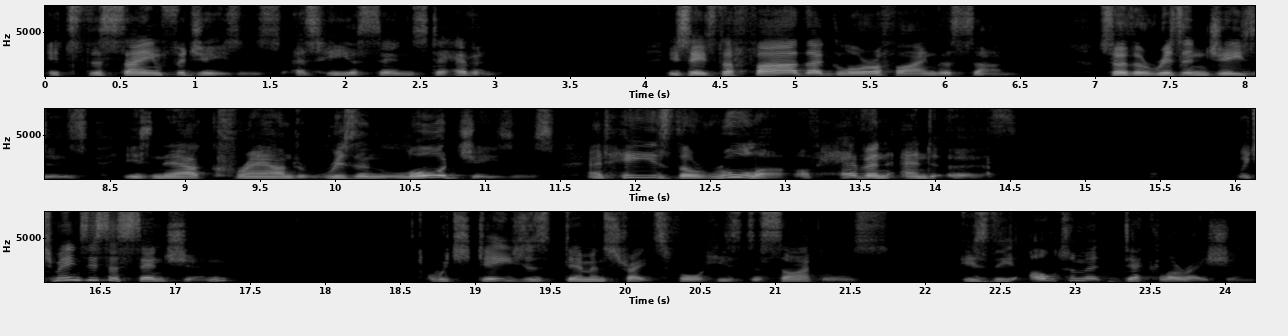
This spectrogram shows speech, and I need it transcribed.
it's the same for Jesus as he ascends to heaven. You see, it's the Father glorifying the Son. So the risen Jesus is now crowned risen Lord Jesus, and he is the ruler of heaven and earth. Which means this ascension, which Jesus demonstrates for his disciples, is the ultimate declaration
